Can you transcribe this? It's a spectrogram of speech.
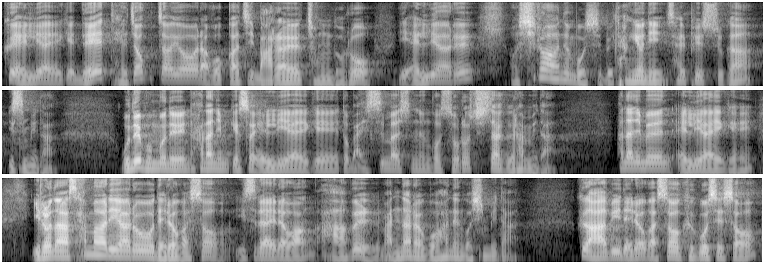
그 엘리야에게 내 대적자여라고까지 말할 정도로 이 엘리야를 어, 싫어하는 모습을 당연히 살필 수가 있습니다. 오늘 본문은 하나님께서 엘리야에게 또 말씀하시는 것으로 시작을 합니다. 하나님은 엘리야에게 일어나 사마리아로 내려가서 이스라엘의 왕 아합을 만나라고 하는 것입니다. 그 아합이 내려가서 그곳에서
